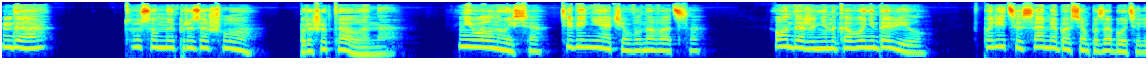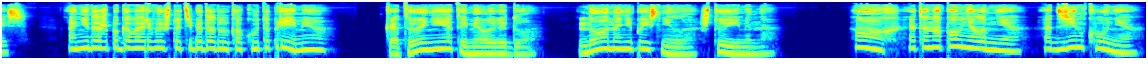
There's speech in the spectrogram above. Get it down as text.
«Да?» «Что со мной произошло?» – прошептала она. «Не волнуйся, тебе не о чем волноваться. Он даже ни на кого не давил. В полиции сами обо всем позаботились. Они даже поговаривают, что тебе дадут какую-то премию». Катоя не это имела в виду, но она не пояснила, что именно. «Ох, это напомнило мне о Дзин Куне»,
